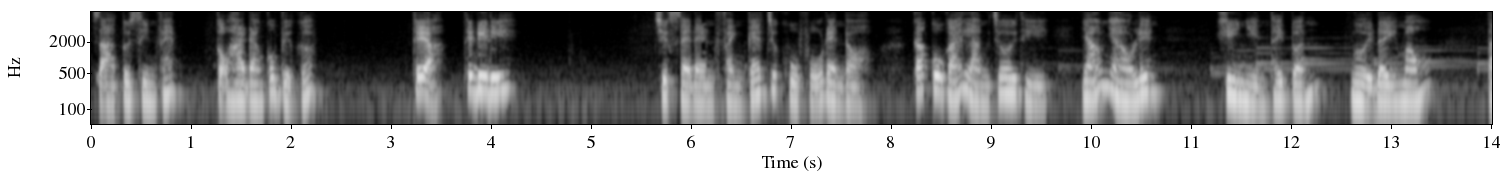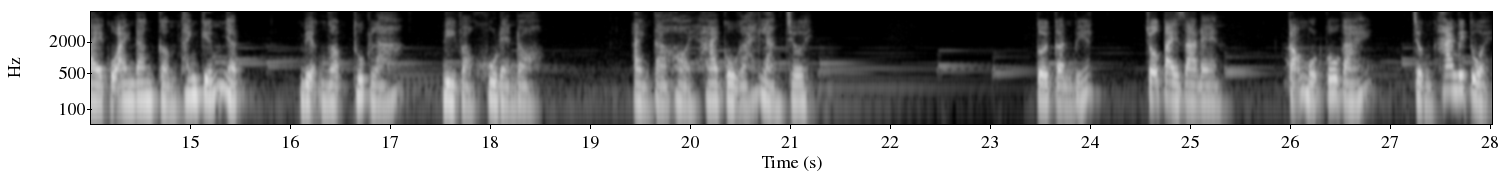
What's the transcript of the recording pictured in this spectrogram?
Dạ tôi xin phép, cậu hai đang có việc gấp. Thế à? Thế đi đi. Chiếc xe đèn phanh két trước khu phố đèn đỏ. Các cô gái làng chơi thì nháo nhào lên. Khi nhìn thấy Tuấn, người đầy máu, tay của anh đang cầm thanh kiếm nhật, miệng ngậm thuốc lá, đi vào khu đèn đỏ. Anh ta hỏi hai cô gái làng chơi. Tôi cần biết, chỗ tay ra đèn, cõng một cô gái, chừng 20 tuổi.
